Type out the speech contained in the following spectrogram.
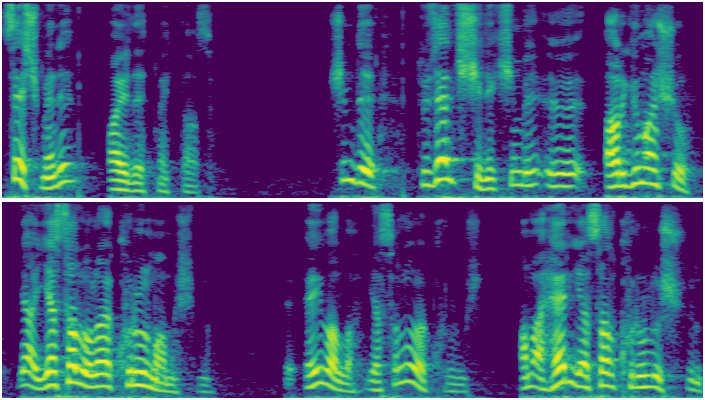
seçmeni ayırt etmek lazım. Şimdi tüzel kişilik şimdi e, argüman şu. Ya yasal olarak kurulmamış mı? E, eyvallah yasal olarak kurulmuş. Ama her yasal kuruluşun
